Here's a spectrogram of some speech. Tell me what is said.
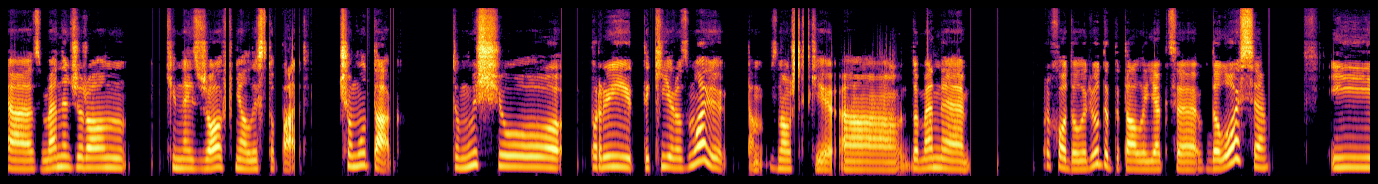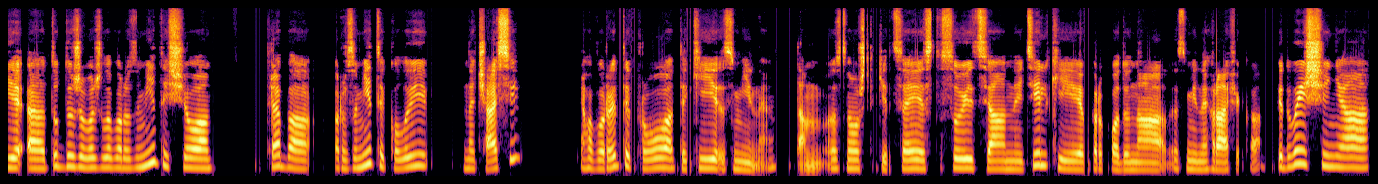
е, з менеджером кінець жовтня, листопад. Чому так? Тому що при такій розмові, там знову ж таки, до мене приходили люди, питали, як це вдалося. І е, тут дуже важливо розуміти, що треба розуміти, коли на часі говорити про такі зміни. Там знову ж таки це стосується не тільки переходу на зміни графіка, підвищення,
